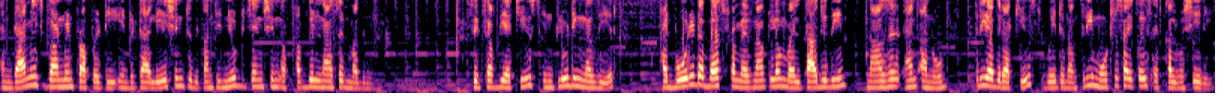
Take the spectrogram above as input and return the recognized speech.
and damage government property in retaliation to the continued detention of Abdul Nasser Madani. Six of the accused, including Nazir, had boarded a bus from Ernakulam while Tajuddin, Nazir, and Anup, three other accused, waited on three motorcycles at Kalamassery.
